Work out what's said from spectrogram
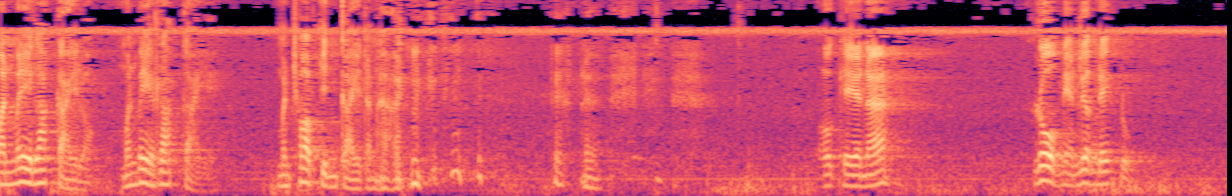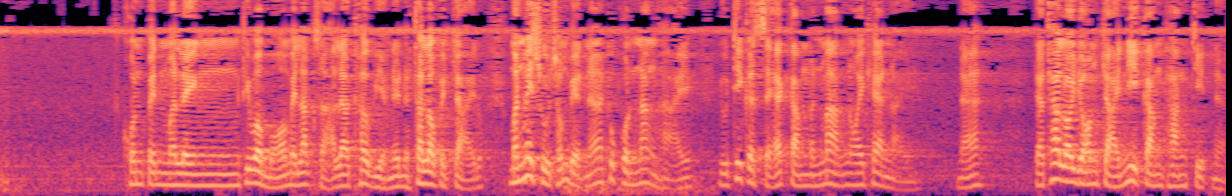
มันไม่ได้รักไก่หรอก มันไม่รักไก่ มันชอบกินไก่ต่างหากโอเคนะ โรคเนี่ยเรื่องเล็กดุคนเป็นมะเร็งที่ว่าหมอไม่รักษาแล้วถ้าเหวี่ยงเนี่ยถ้าเราไปจ่าย มันไม่สูตรสำเร็จนะ ทุกคนนั่งหาย อยู่ที่กระแสกรรมมันมากน้อยแค่ไหนนะ แต่ถ้าเรายอมจ่ายหนี้กรรมทางจิตเนี่ย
